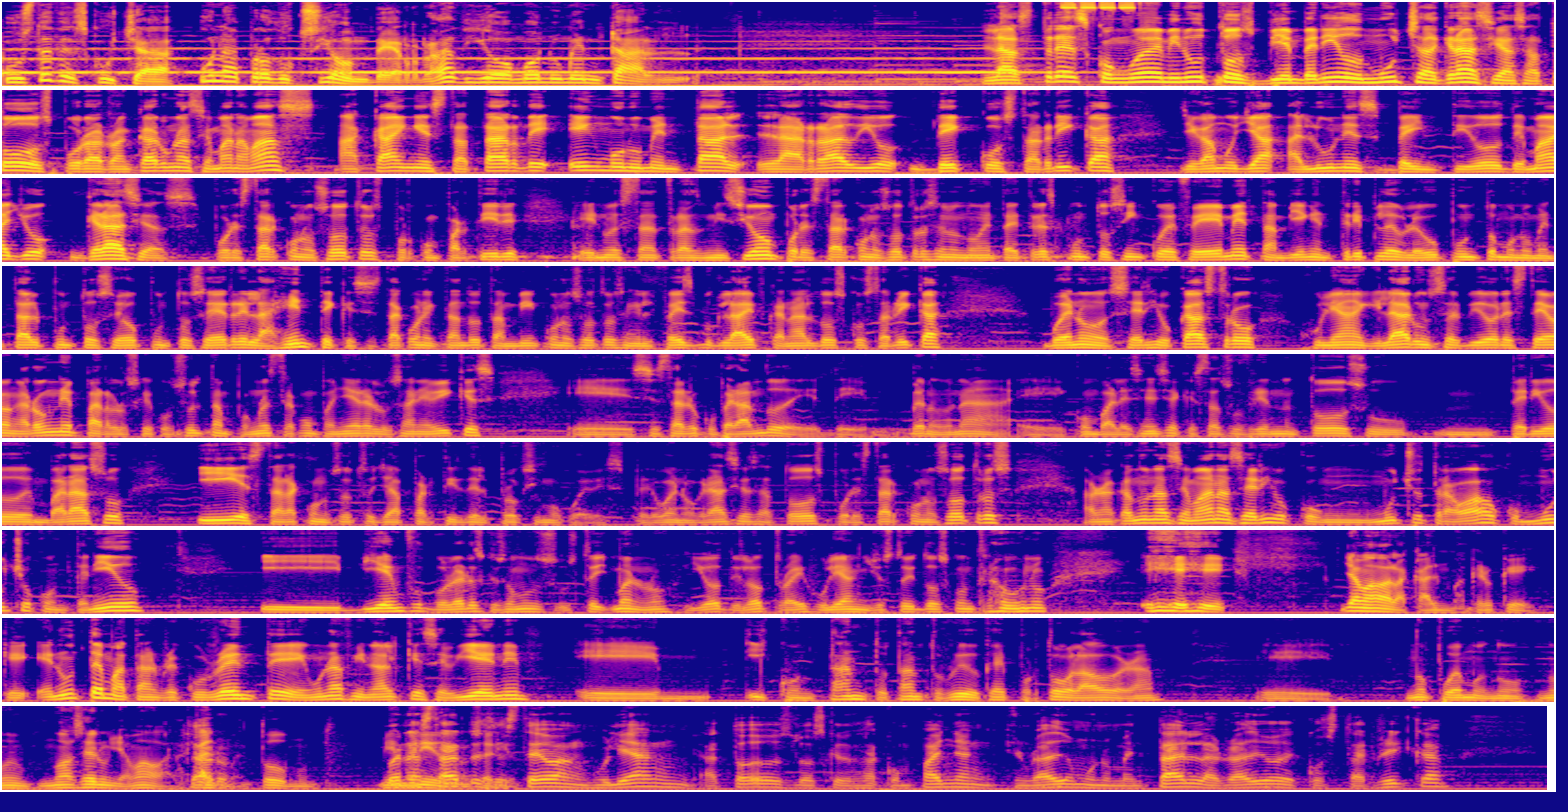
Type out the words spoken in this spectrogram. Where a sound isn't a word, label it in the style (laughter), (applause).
Usted escucha una producción de Radio Monumental. Las 3 con 9 minutos, bienvenidos, muchas gracias a todos por arrancar una semana más acá en esta tarde en Monumental, la radio de Costa Rica. Llegamos ya al lunes 22 de mayo. Gracias por estar con nosotros, por compartir eh, nuestra transmisión, por estar con nosotros en los 93.5 FM, también en www.monumental.co.cr, la gente que se está conectando también con nosotros en el Facebook Live, Canal 2 Costa Rica. Bueno, Sergio Castro, Julián Aguilar, un servidor Esteban Aronne, para los que consultan por nuestra compañera Luzania Víquez, eh, se está recuperando de, bueno, de una eh, convalecencia que está sufriendo en todo su mm, periodo de embarazo y estará con nosotros ya a partir del próximo jueves. Pero bueno, gracias a todos por estar con nosotros arrancando una semana, Sergio, con mucho trabajo, con mucho contenido y bien futboleros que somos usted, bueno, yo del otro ahí, Julián, yo estoy dos contra uno. (laughs) Eh, llamado a la calma, creo que, que, en un tema tan recurrente, en una final que se viene eh, y con tanto, tanto ruido que hay por todo lado, ¿verdad? Eh, no podemos no, no, hacer un llamado a la calma en todo el mundo. Buenas tardes, Esteban, Julián, a todos los que nos acompañan en Radio Monumental, la radio de Costa Rica.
